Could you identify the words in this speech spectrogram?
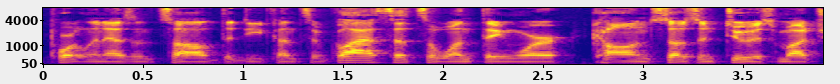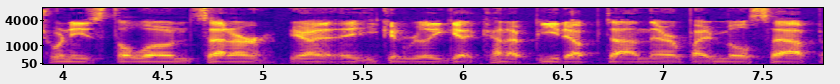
Portland hasn't solved the defensive glass. That's the one thing where Collins doesn't do as much when he's the lone center. You know, he can really get kind of beat up down there by Mills Millsap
